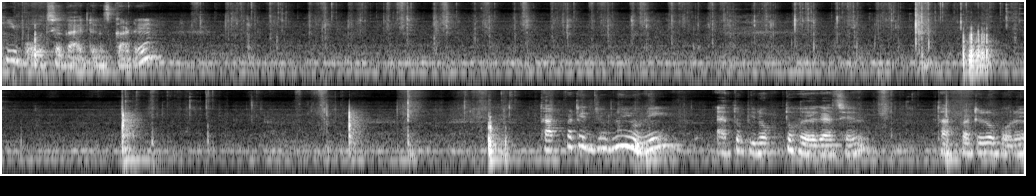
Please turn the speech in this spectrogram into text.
কি বলছে গাইডেন্স কার্ডে থার্ড জন্যই উনি এত বিরক্ত হয়ে গেছেন থার্ড পার্টির ওপরে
